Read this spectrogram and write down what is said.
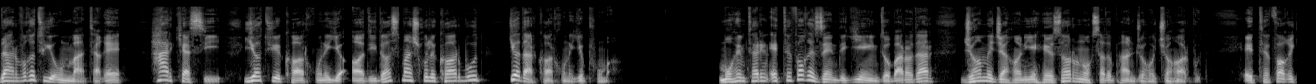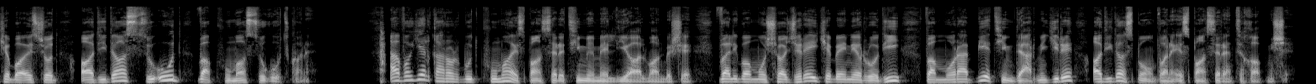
در واقع توی اون منطقه هر کسی یا توی کارخونه آدیداس مشغول کار بود یا در کارخونه پوما. مهمترین اتفاق زندگی این دو برادر جام جهانی 1954 بود. اتفاقی که باعث شد آدیداس سعود و پوما سقوط کنه. اوایل قرار بود پوما اسپانسر تیم ملی آلمان بشه ولی با مشاجره که بین رودی و مربی تیم در می‌گیره آدیداس به عنوان اسپانسر انتخاب میشه.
